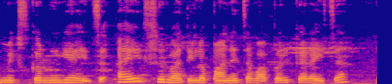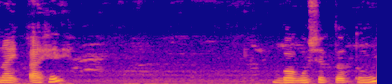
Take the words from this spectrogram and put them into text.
मिक्स करून घ्यायचं आहे. सुरुवातीला पाण्याचा वापर करायचा नाही आहे. बघू शकता तुम्ही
